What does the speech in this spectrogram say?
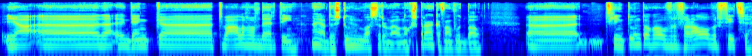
Ja, uh, dat, ik denk uh, 12 of 13. Nou ja, dus toen ja. was er wel nog sprake van voetbal. Uh, het ging toen toch over, vooral over fietsen.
